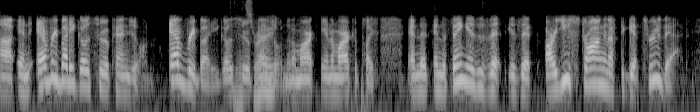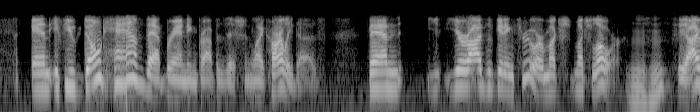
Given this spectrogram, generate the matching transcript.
uh, and everybody goes through a pendulum. Everybody goes That's through a pendulum in a mar- in a marketplace. And the and the thing is, is that is that are you strong enough to get through that? And if you don't have that branding proposition like Harley does, then your odds of getting through are much much lower. Mm-hmm. See, I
